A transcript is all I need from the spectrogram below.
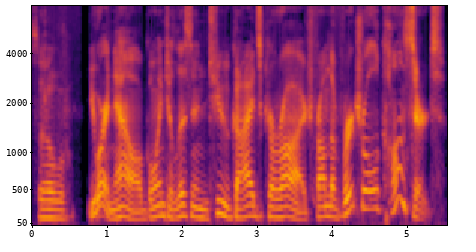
So you are now going to listen to Guy's Garage from the virtual concert.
